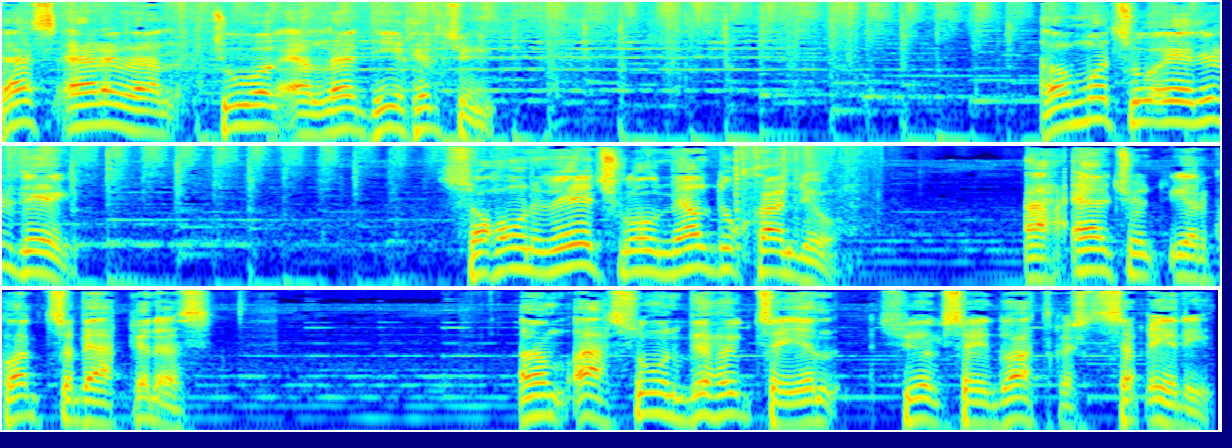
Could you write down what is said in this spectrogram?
Das eravel çuval elle dihirçin. Amma çu elir değil. سخون ویچ ول مل دو خندیو احل چود ایر کوک چه بیه قرس ام احسون بیحوک چه یل سویک چه دوات قشت سقیری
